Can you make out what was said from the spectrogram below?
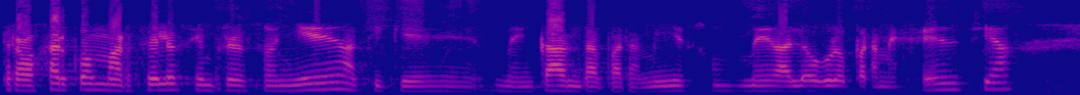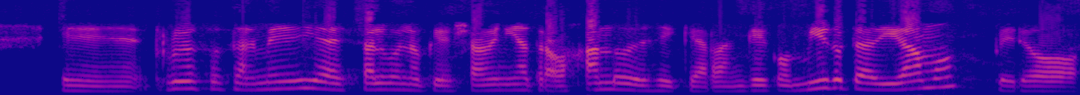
trabajar con Marcelo siempre lo soñé, así que me encanta, para mí es un mega logro para mi agencia. Eh, Ruido Social Media es algo en lo que ya venía trabajando desde que arranqué con Mirta, digamos, pero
